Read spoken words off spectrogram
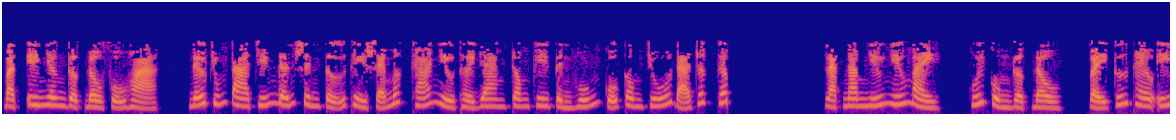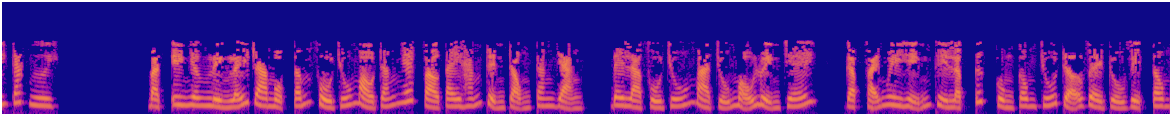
Bạch y nhân gật đầu phụ họa, nếu chúng ta chiến đến sinh tử thì sẽ mất khá nhiều thời gian trong khi tình huống của công chúa đã rất gấp, Lạc Nam nhíu nhíu mày, cuối cùng gật đầu, vậy cứ theo ý các ngươi. Bạch y nhân liền lấy ra một tấm phù chú màu trắng nhét vào tay hắn trịnh trọng căn dặn, đây là phù chú mà chủ mẫu luyện chế, gặp phải nguy hiểm thì lập tức cùng công chúa trở về trụ Việt Tông.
